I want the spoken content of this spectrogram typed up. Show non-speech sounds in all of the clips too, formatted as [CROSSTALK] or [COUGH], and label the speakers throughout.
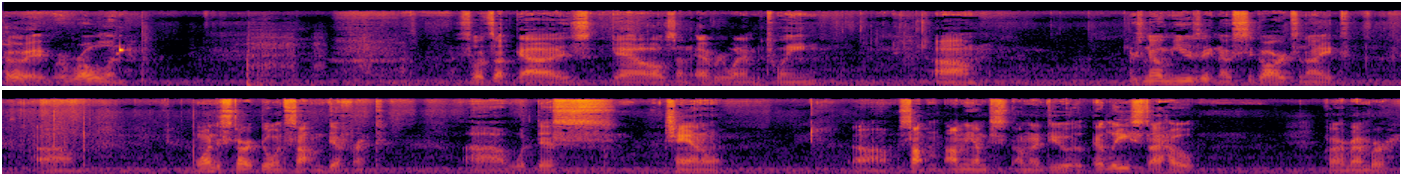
Speaker 1: Okay, we're rolling. So what's up, guys, gals, and everyone in between? Um, there's no music, no cigar tonight. Um, wanted to start doing something different uh, with this channel. Um, something. I mean, I'm just. I'm gonna do at least. I hope, if I remember,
